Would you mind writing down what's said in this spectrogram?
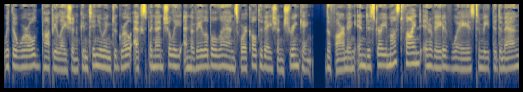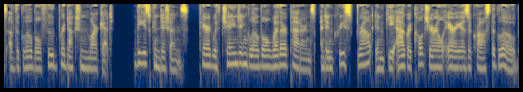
With the world population continuing to grow exponentially and available lands for cultivation shrinking, the farming industry must find innovative ways to meet the demands of the global food production market. These conditions, paired with changing global weather patterns and increased drought in key agricultural areas across the globe,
